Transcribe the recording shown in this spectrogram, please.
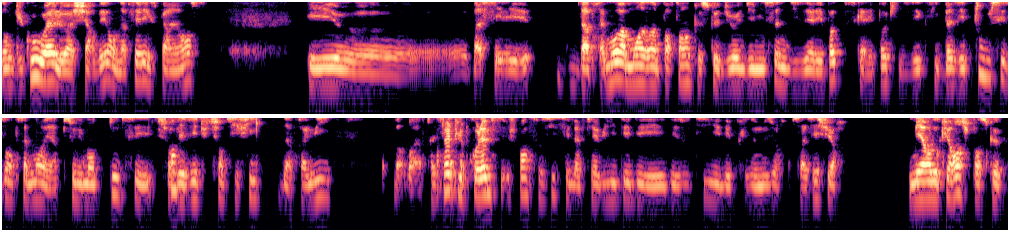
Donc du coup, ouais, le HRV, on a fait l'expérience et euh, bah, c'est d'après moi moins important que ce que Joel Jamieson disait à l'époque parce qu'à l'époque il disait qu'il basait tous ses entraînements et absolument toutes ses sur pense- des études scientifiques. D'après lui, bah, ouais, après En fait, le problème, je pense aussi, c'est la fiabilité des, des outils et des prises de mesure. ça c'est sûr. Mais en l'occurrence, je pense que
